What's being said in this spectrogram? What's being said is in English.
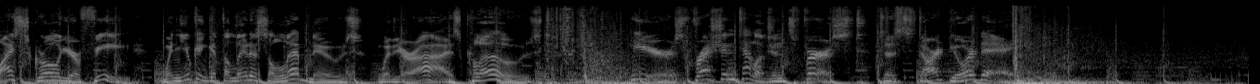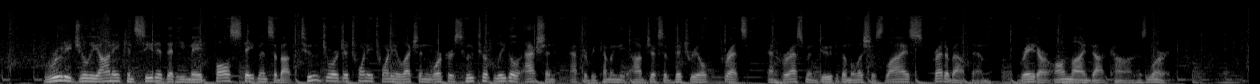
Why scroll your feed when you can get the latest celeb news with your eyes closed? Here's fresh intelligence first to start your day. Rudy Giuliani conceded that he made false statements about two Georgia 2020 election workers who took legal action after becoming the objects of vitriol, threats, and harassment due to the malicious lies spread about them, RadarOnline.com has learned.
